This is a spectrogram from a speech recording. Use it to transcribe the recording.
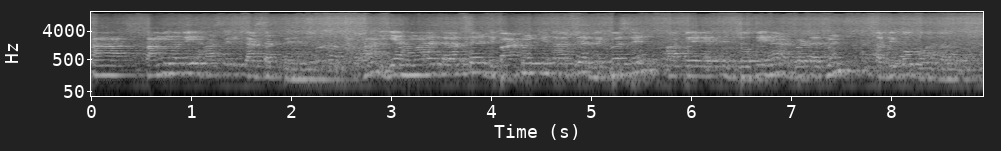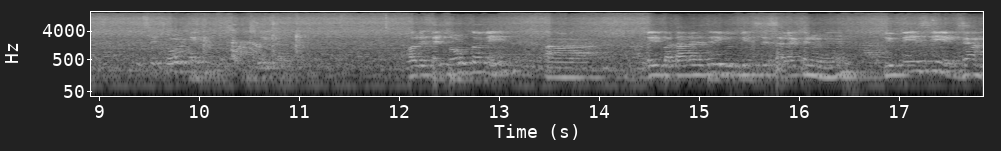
कामयाबी हासिल कर सकते हैं। हाँ ये हमारे तरफ़ से डिपार्टमेंट की तरफ़ से रिक्वेस्ट है। आप ये जो भी है एडवर्टाइजमेंट सभी को बोल दो। इसे छोड़ के और इसे छोड़कर भी अ, अभी बता रहे थे यूपीएससी सिलेक्शन में। यूपीएससी एग्ज़ाम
